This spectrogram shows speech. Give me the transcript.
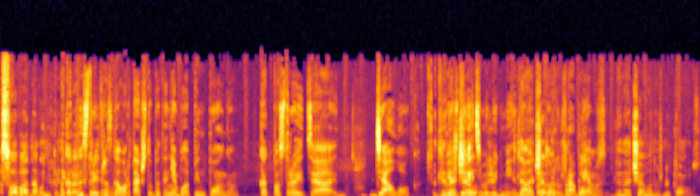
слова одного не А проникают как в выстроить другого. разговор так, чтобы это не было пинг-понгом? Как построить а, диалог Для между начала- этими людьми, Для да, у начала которых нужны проблемы? паузы. Для начала нужны паузы.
